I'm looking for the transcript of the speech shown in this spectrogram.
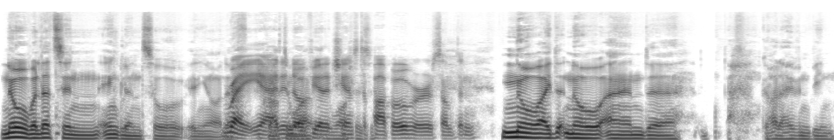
No, but that's in England, so you know. Right. Yeah, I didn't know if you had a chance to pop over or something. No, I didn't know, and uh, God, I haven't been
